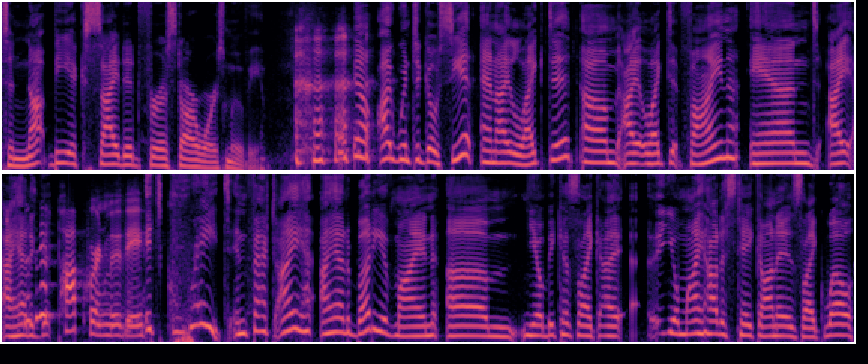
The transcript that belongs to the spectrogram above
to not be excited for a Star Wars movie you know, I went to go see it and I liked it. Um, I liked it fine, and I, I had a a good. good popcorn movie. It's great. In fact, I I had a buddy of mine, um, you know, because like I, you know, my hottest take on it is like, well,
